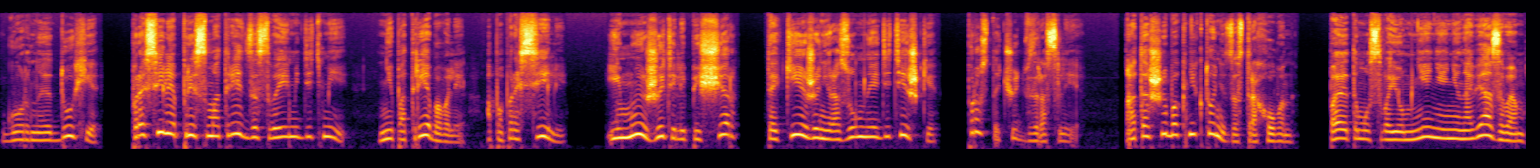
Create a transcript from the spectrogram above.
Горные духи просили присмотреть за своими детьми, не потребовали, а попросили. И мы, жители пещер, такие же неразумные детишки, просто чуть взрослее. От ошибок никто не застрахован, поэтому свое мнение не навязываем,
